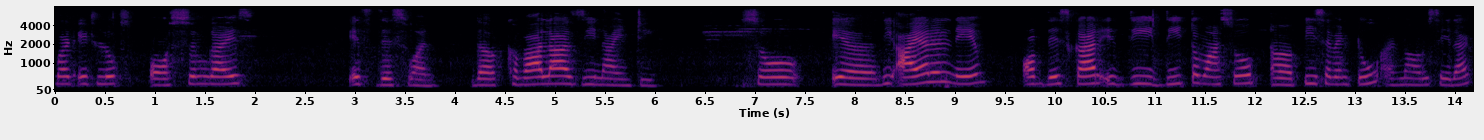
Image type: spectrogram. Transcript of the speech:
but it looks awesome guys. It's this one, the Cavalla Z90. So uh, the IRL name of this car is the Di Tomaso uh, P72 I don't know how to say that.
